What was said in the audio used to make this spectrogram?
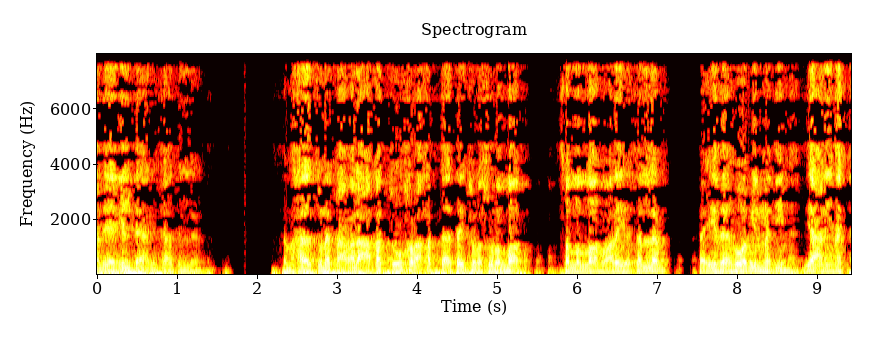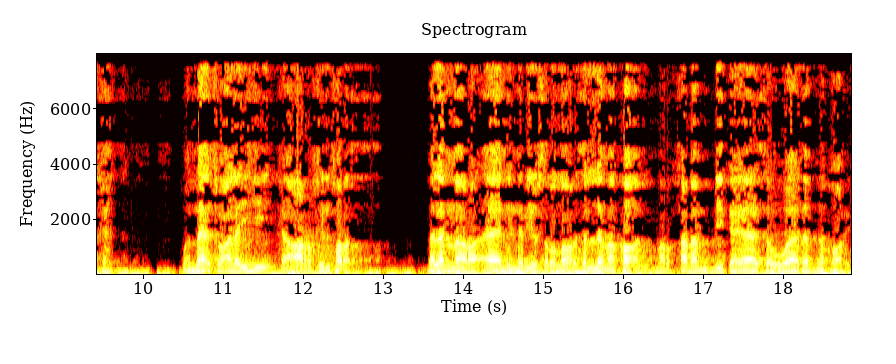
اللي هي جلدة يعني بتاعت الله فما حللت نسعة ولا عقدت أخرى حتى أتيت رسول الله صلى الله عليه وسلم. فإذا هو بالمدينة يعني مكة. والناس عليه كعرف الفرس. فلما رآني النبي صلى الله عليه وسلم قال مرحبا بك يا سواد بن قارب.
